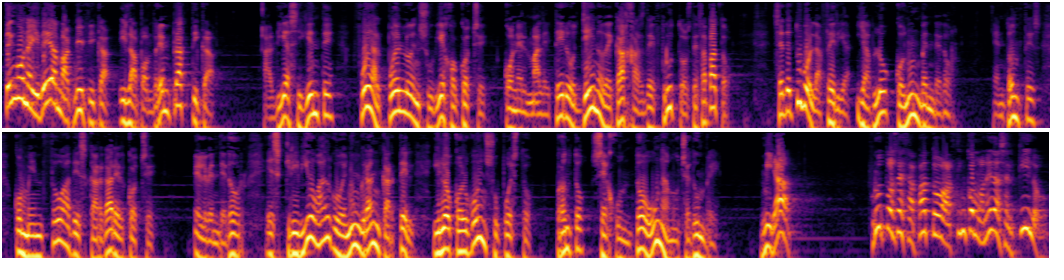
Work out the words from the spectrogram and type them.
tengo una idea magnífica y la pondré en práctica. Al día siguiente fue al pueblo en su viejo coche, con el maletero lleno de cajas de frutos de zapato. Se detuvo en la feria y habló con un vendedor. Entonces comenzó a descargar el coche. El vendedor escribió algo en un gran cartel y lo colgó en su puesto. Pronto se juntó una muchedumbre. ¡Mirad! Frutos de zapato a cinco monedas el kilo.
